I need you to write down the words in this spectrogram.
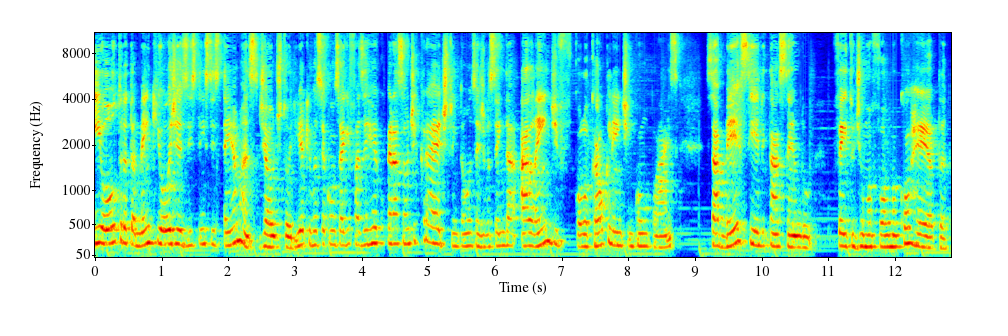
e outra também que hoje existem sistemas de auditoria que você consegue fazer recuperação de crédito. Então, ou seja, você ainda, além de colocar o cliente em compliance, saber se ele está sendo feito de uma forma correta,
